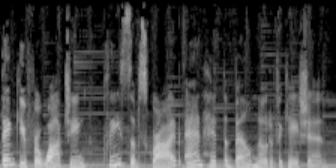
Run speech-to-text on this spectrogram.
Thank you for watching. Please subscribe and hit the bell notification.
